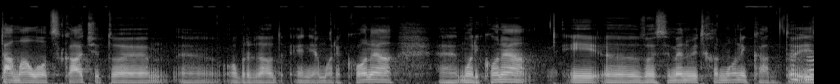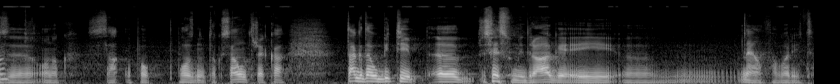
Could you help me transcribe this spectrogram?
Ta malo odskače, to je e, obrada od Ennija Morriconea. E, i e, zove se Man with Harmonica. To je iz onog poznatog soundtracka. Tako da u biti sve su mi drage i nemam favorita.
